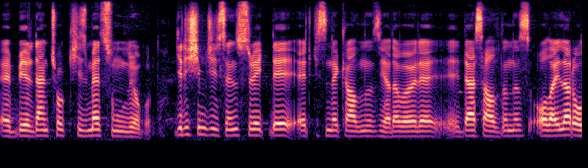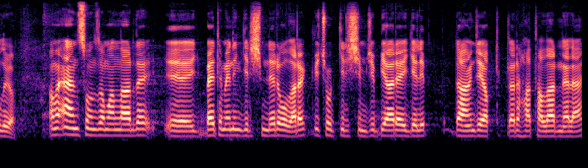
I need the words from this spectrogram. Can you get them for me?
e, birden çok hizmet sunuluyor burada. Girişimciyseniz sürekli etkisinde kaldığınız ya da böyle e, ders aldığınız olaylar oluyor. Ama en son zamanlarda e, BTM'nin girişimleri olarak birçok girişimci bir araya gelip daha önce yaptıkları hatalar neler,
